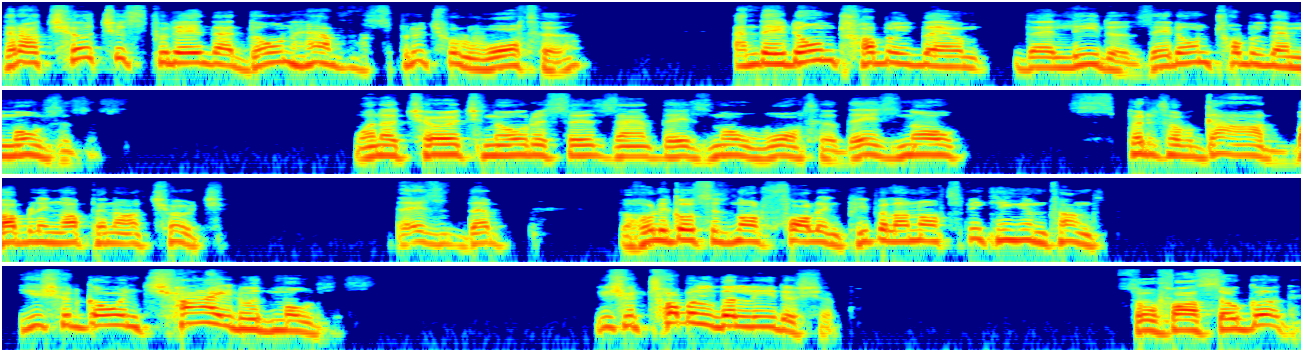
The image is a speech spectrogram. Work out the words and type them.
There are churches today that don't have spiritual water and they don't trouble their, their leaders, they don't trouble their Moseses. When a church notices that there's no water, there's no Spirit of God bubbling up in our church. There's the, the Holy Ghost is not falling. People are not speaking in tongues. you should go and chide with Moses. You should trouble the leadership. So far, so good.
